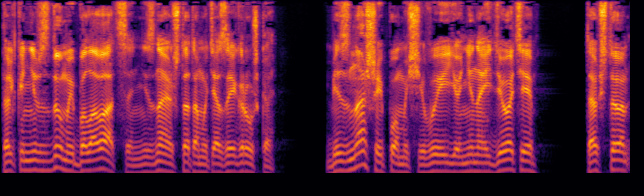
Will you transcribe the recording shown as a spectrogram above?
Только не вздумай баловаться, не знаю, что там у тебя за игрушка. Без нашей помощи вы ее не найдете, так что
